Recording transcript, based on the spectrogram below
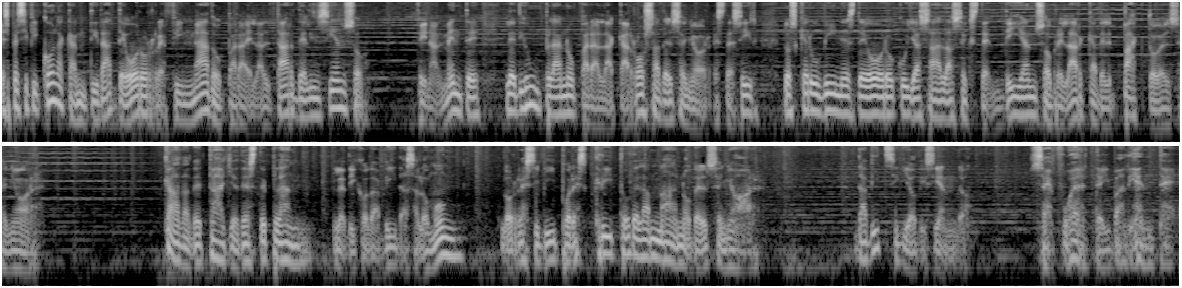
Especificó la cantidad de oro refinado para el altar del incienso. Finalmente, le dio un plano para la carroza del Señor, es decir, los querubines de oro cuyas alas se extendían sobre el arca del pacto del Señor. Cada detalle de este plan, le dijo David a Salomón, lo recibí por escrito de la mano del Señor. David siguió diciendo, Sé fuerte y valiente,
